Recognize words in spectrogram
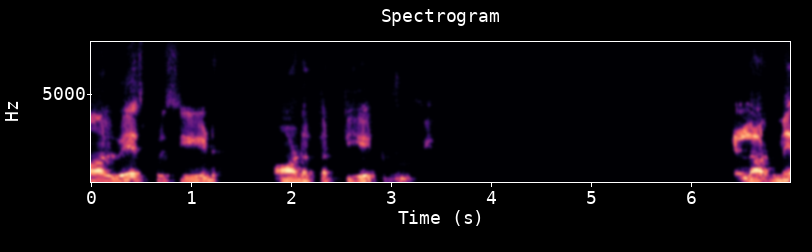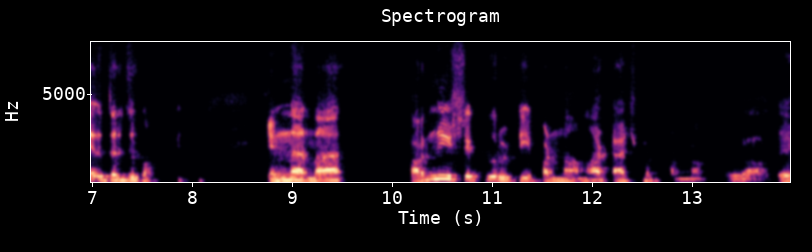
always precede order thirty eight rule five எல்லாருக்குமே இது தெரிஞ்சிருக்கும். என்னன்னா பர்னிஷ் செக்யூரிட்டி பண்ணாம அட்டாச்மெண்ட் பண்ண கூடாது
